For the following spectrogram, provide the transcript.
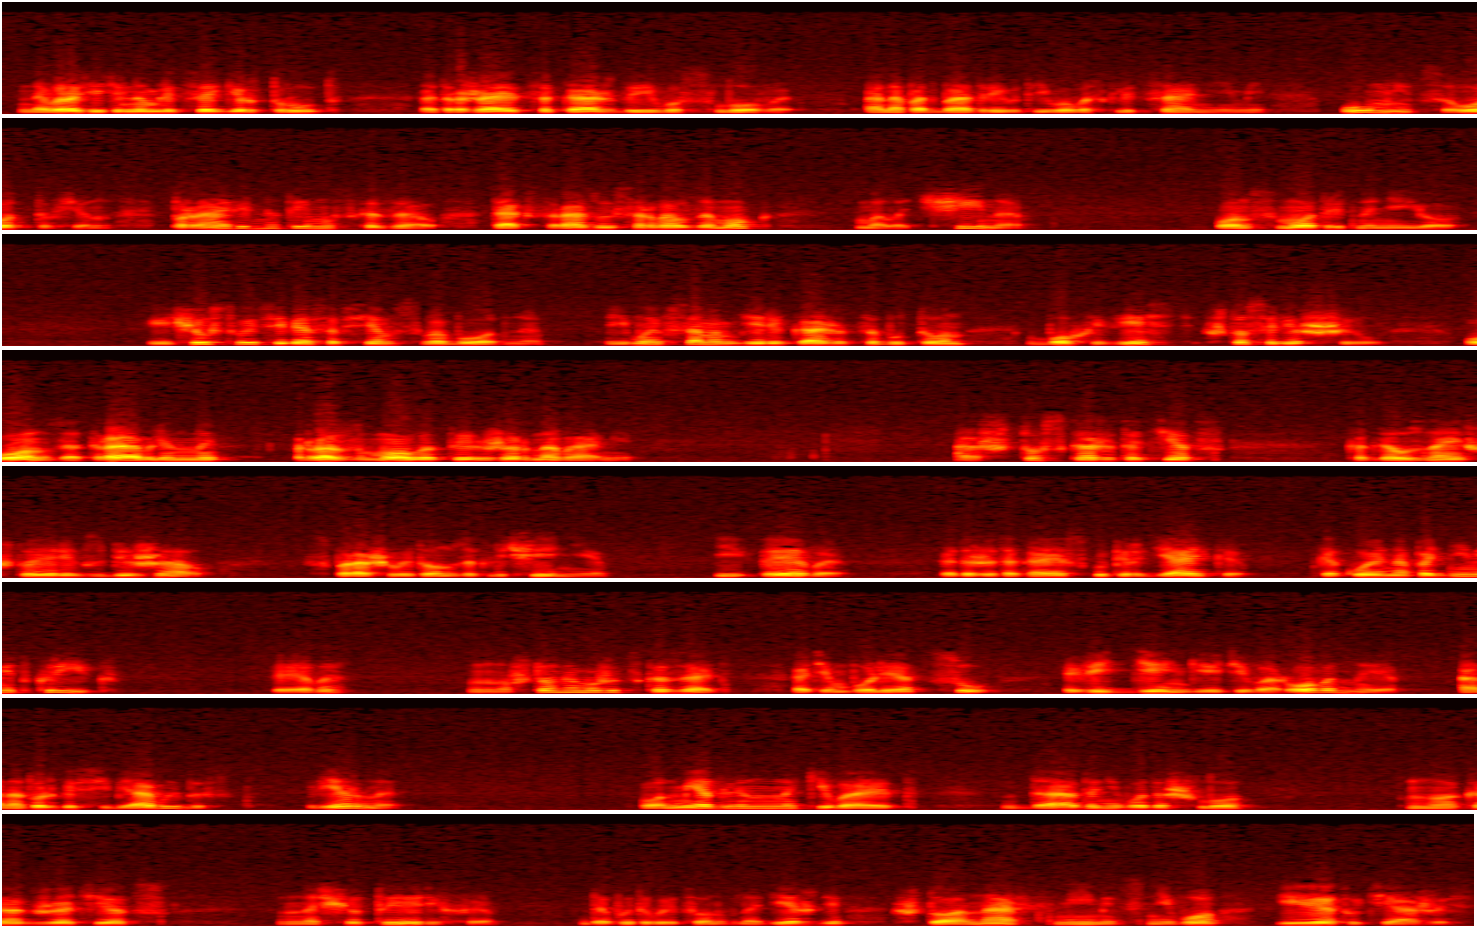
На выразительном лице Гертруд отражается каждое его слово. Она подбадривает его восклицаниями. «Умница, Оттухен! Правильно ты ему сказал! Так сразу и сорвал замок! Молодчина!» Он смотрит на нее и чувствует себя совсем свободно. Ему и в самом деле кажется, будто он бог весть, что совершил. Он затравленный, размолотый жерновами. А что скажет отец, когда узнает, что Эрик сбежал? Спрашивает он в заключение. И Эва, это же такая скупердяйка, какой она поднимет крик. Эва? Ну что она может сказать, а тем более отцу? Ведь деньги эти ворованные, она только себя выдаст, верно? Он медленно кивает. Да, до него дошло. Ну а как же отец насчет Эриха? Допытывается он в надежде, что она снимет с него и эту тяжесть.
